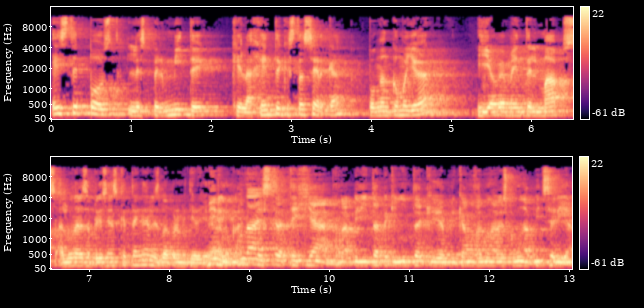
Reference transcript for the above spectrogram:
este post les permite que la gente que está cerca pongan cómo llegar y obviamente el Maps, algunas de las aplicaciones que tengan, les va a permitir llegar. Miren, una estrategia rapidita, pequeñita que aplicamos alguna vez con una pizzería.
